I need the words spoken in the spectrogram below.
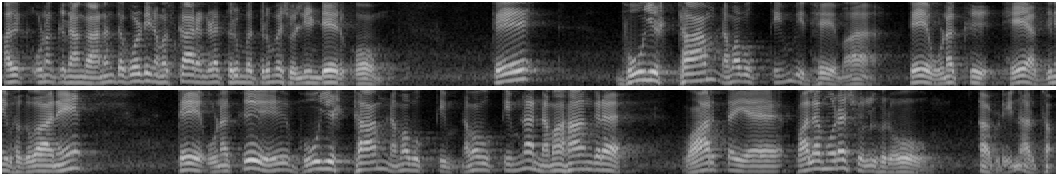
அதுக்கு உனக்கு நாங்கள் அனந்த கோடி நமஸ்காரங்களை திரும்ப திரும்ப சொல்லிகிட்டே இருக்கோம். தே பூயிஷ்டாம் நமபுக்திம் விதேம. தே உனக்கு ஹே அக்னி பகவானே தே உனக்கு பூயிஷ்டாம் நமபுக்திம். நமபுக்திம்னா நமஹாங்கிற வார்த்தையை பலமுறை சொல்கிறோம் அப்படின்னு அர்த்தம்.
